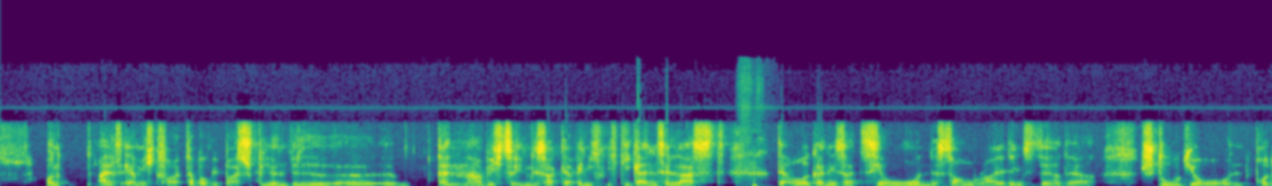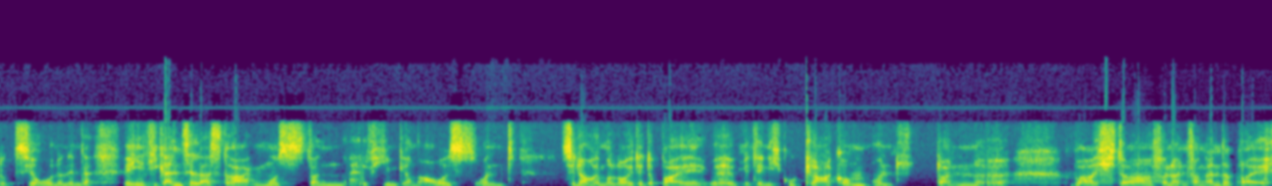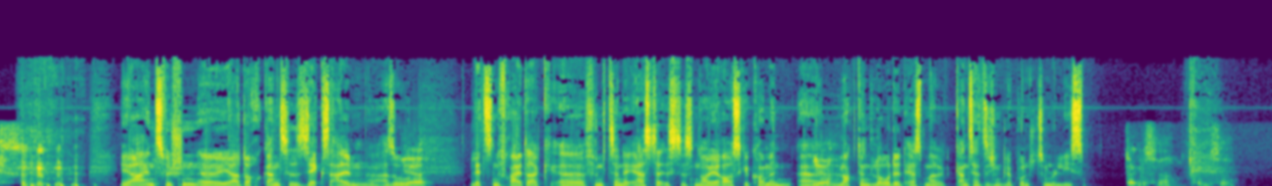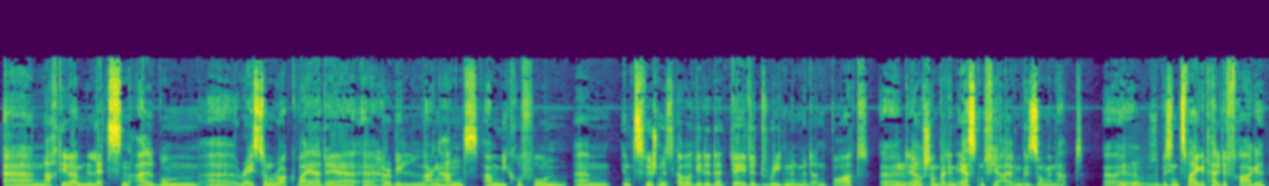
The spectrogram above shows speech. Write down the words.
Und als er mich gefragt hat, ob ich Bass spielen will, äh, dann habe ich zu ihm gesagt, ja, wenn ich nicht die ganze Last der Organisation, des Songwritings, der, der Studio und Produktion und wenn ich nicht die ganze Last tragen muss, dann helfe ich ihm gern aus und sind auch immer Leute dabei, äh, mit denen ich gut klarkomme und dann äh, war ich da von Anfang an dabei. ja, inzwischen äh, ja doch ganze sechs Alben. Ne? Also ja. Letzten Freitag, äh, 15.01. ist das neue rausgekommen. Äh, ja. Locked and Loaded. Erstmal ganz herzlichen Glückwunsch zum Release. Danke sehr. Danke sehr. Äh, nachdem beim letzten Album äh, Raised on Rock war ja der äh, Herbie Langhans am Mikrofon. Ähm, inzwischen ist aber wieder der David Reedman mit an Bord, äh, mhm. der auch schon bei den ersten vier Alben gesungen hat. Äh, mhm. So ein bisschen zweigeteilte Frage.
